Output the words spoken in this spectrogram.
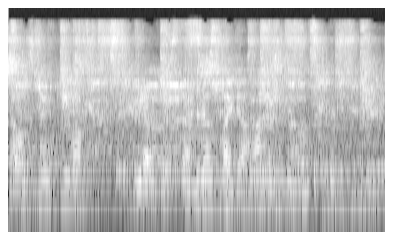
That was 10 kilo? Yeah, just stand. Feels like 100 kilo.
